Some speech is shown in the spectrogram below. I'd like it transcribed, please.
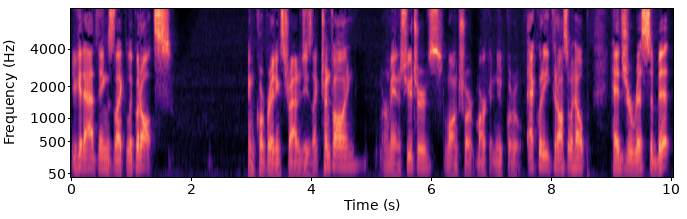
you could add things like liquid alts, incorporating strategies like trend following or managed futures, long short market neutral equity could also help hedge your risks a bit.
